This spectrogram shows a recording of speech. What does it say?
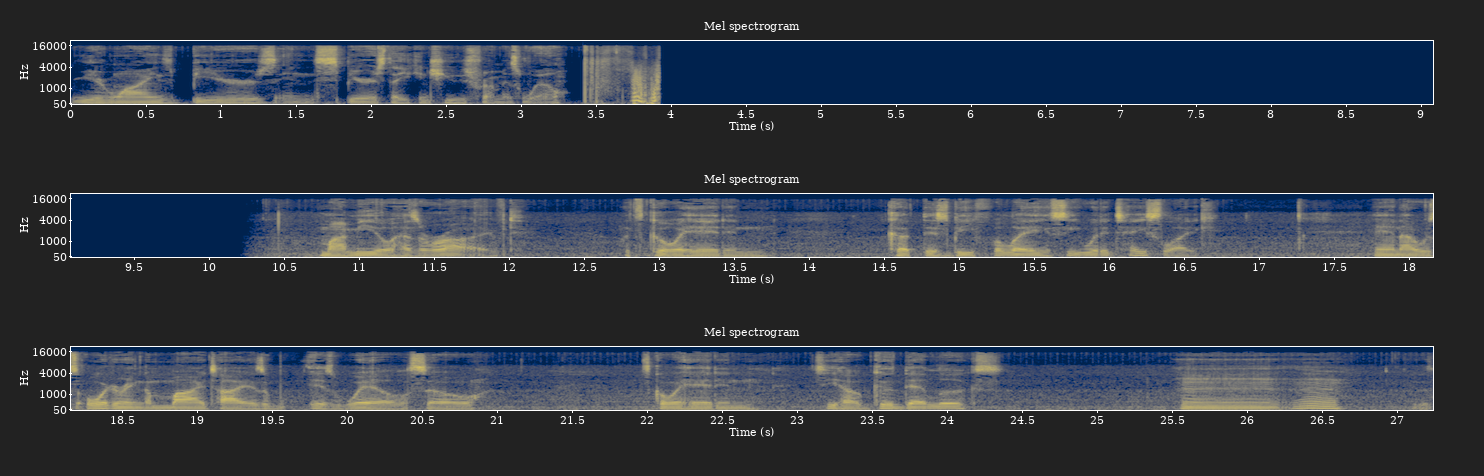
your wines, beers, and spirits that you can choose from as well. My meal has arrived. Let's go ahead and cut this beef fillet and see what it tastes like and I was ordering a Mai Tai as, as well. So let's go ahead and see how good that looks. Mm-mm. It was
